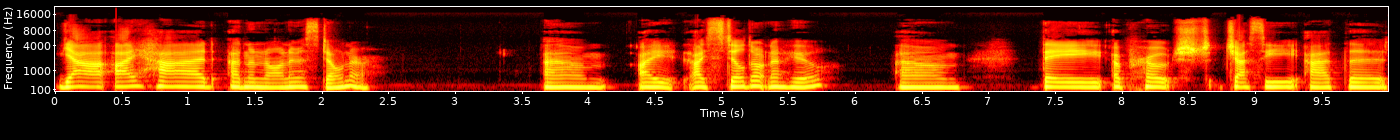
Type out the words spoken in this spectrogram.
Yeah. I had an anonymous donor. Um, I, I still don't know who. Um, they approached Jesse at the,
